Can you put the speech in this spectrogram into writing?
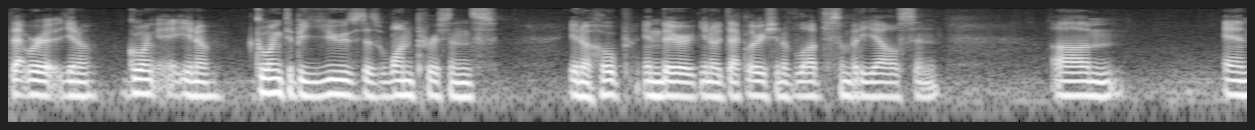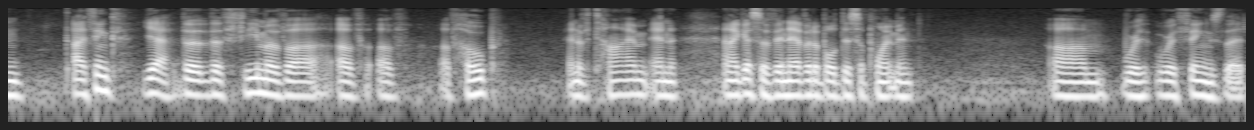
that were you know going you know going to be used as one person's you know hope in their you know declaration of love to somebody else. And um and I think yeah the the theme of uh of of of hope and of time and and I guess of inevitable disappointment um were were things that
